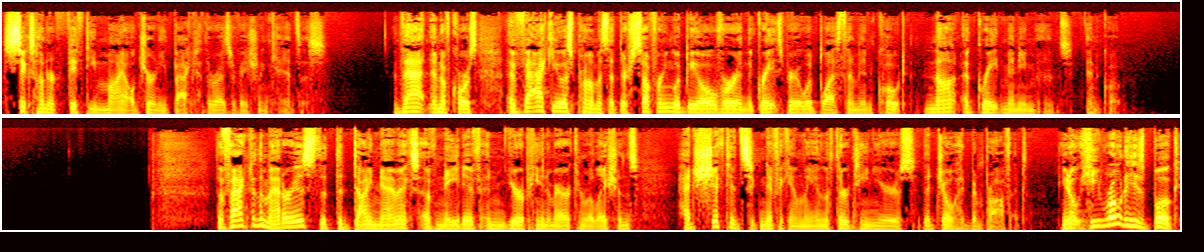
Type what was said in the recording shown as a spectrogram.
650 mile journey back to the reservation in Kansas. That, and of course, a vacuous promise that their suffering would be over and the Great Spirit would bless them in, quote, not a great many moons, end quote. The fact of the matter is that the dynamics of Native and European American relations had shifted significantly in the 13 years that Joe had been prophet. You know, he wrote his book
